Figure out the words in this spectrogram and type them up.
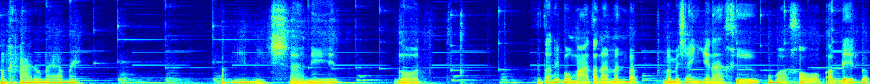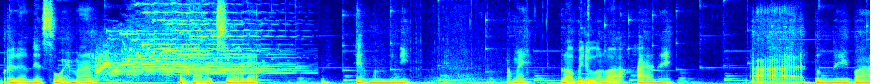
มันขายตรงไหนอะไหมอันนี้ไม่ใช่นี่รถคือตอนที่ผมมาตอนนั้นมันแบบมันไม่ใช่อย่างนี้นะคือ ผมว่าเขาอัปเดตแบบไอ้เรื่องเนี้ยสวยมากค่อนข้างแบบสวยเลยเสียงมันนี่ ทำไม เราไปดูก่อนว่าขายอันไหน อ่า ตรงไหนว่า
